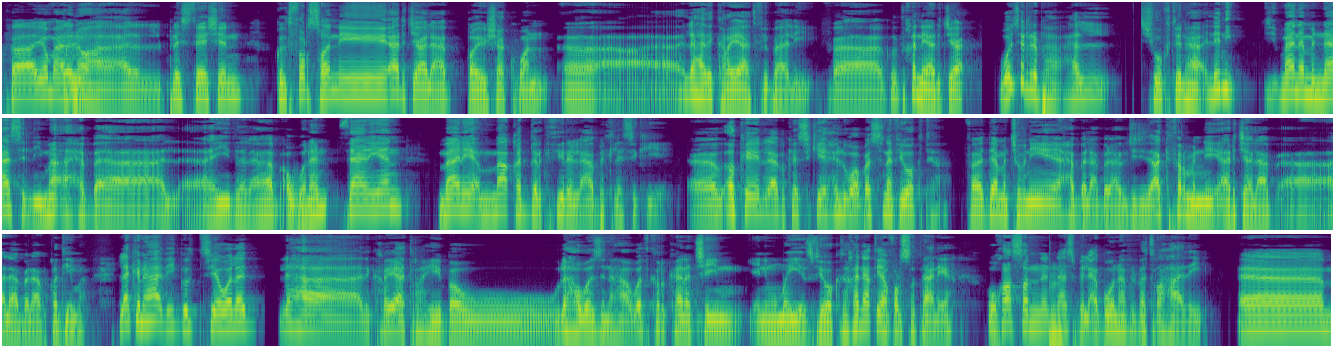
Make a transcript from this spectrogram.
فيوم أعلنوها على ال PlayStation قلت فرصة إني أرجع ألعب BioShock 1 آه لها ذكريات في بالي. فقلت خلني أرجع وأجربها. هل شفت انها لأني ما أنا من الناس اللي ما أحب أعيد الألعاب اولا. ثانيا ماني ما أقدر كثير الألعاب الكلاسيكية. آه okay الألعاب الكلاسيكية حلوة بس إنها في وقتها. فدائما تشوفني أحب ألعب ألعاب جديدة. أكثر من اني أرجع العب ألعب ألعاب قديمة. لكن هذه قلت يا ولد لها ذكريات رهيبة ولها وزنها. وأذكر كانت شيء يعني مميز في وقتها. خليني أعطيها فرصة ثانية. وخاصة إن الناس بيلعبونها في الفترة هذه.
